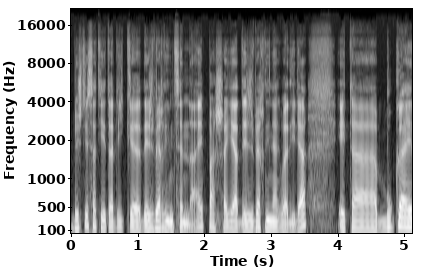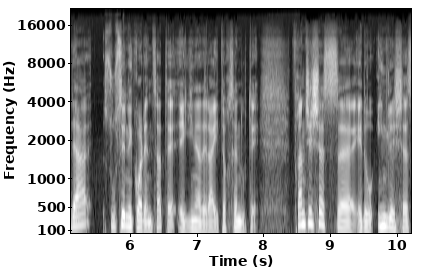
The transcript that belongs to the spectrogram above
beste zatietatik eh, desberdintzen da, eh? pasaia desberdinak badira, eta bukaera zuzenekoaren zat egina dela itortzen dute. Frantsesez eh, edo inglesez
